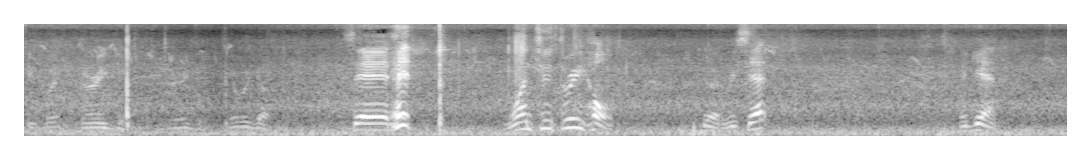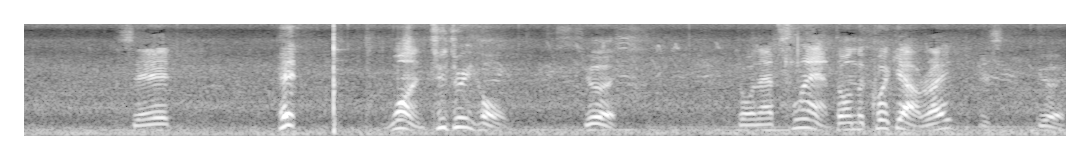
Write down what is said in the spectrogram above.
two quick. Very good. Very good. Here we go. Set, hit. One, two, three, hold. Good. Reset. Again. Set, hit. One, two, three, hold. Good. Throwing that slant, throwing the quick out, right? Yes. Good.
